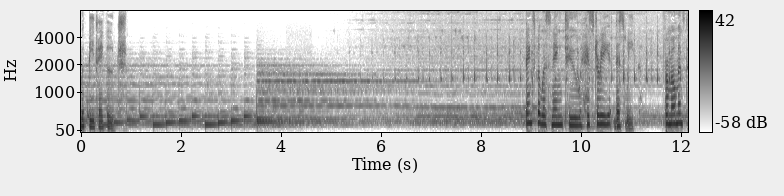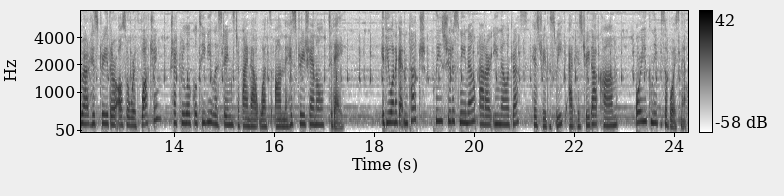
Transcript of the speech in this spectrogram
with BJ Gooch. Thanks for listening to History This Week. For moments throughout history that are also worth watching, check your local TV listings to find out what's on the History Channel today. If you want to get in touch, please shoot us an email at our email address, historythisweek at history.com, or you can leave us a voicemail,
